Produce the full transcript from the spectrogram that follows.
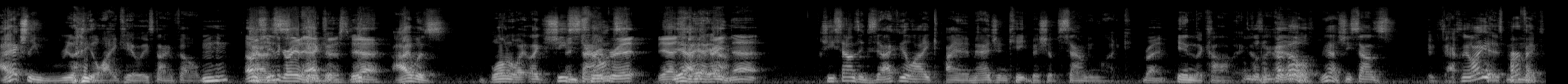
I actually really like Hailee Steinfeld. Mhm. Oh, she's a great Kate actress, Bishop. yeah. I was blown away. Like she and sounds. True Grit. Yeah, Yeah, yeah, great yeah. in that. She sounds exactly like I imagine Kate Bishop sounding like Right. in the comic. A little like, oh, yeah, she sounds exactly like it. It's Mm-hmm. perfect.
